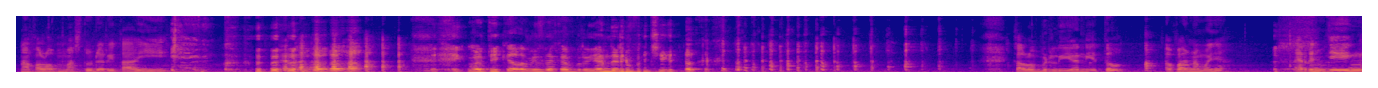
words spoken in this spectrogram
Nah kalau emas tuh dari tai Berarti kalau misalkan berlian dari bajirok. kalau berlian itu apa namanya air kencing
